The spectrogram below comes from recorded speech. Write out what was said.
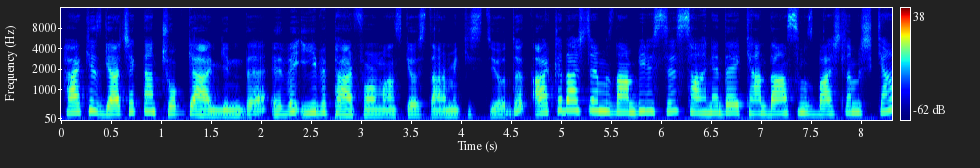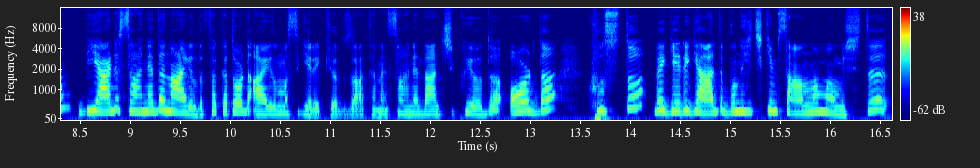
herkes gerçekten çok gergindi e, ve iyi bir performans göstermek istiyorduk. Arkadaşlarımızdan birisi sahnedeyken, dansımız başlamışken bir yerde sahneden ayrıldı. Fakat orada ayrılması gerekiyordu zaten. Yani sahneden çıkıyordu. Orada kustu ve geri geldi. Bunu hiç kimse anlamamıştı.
